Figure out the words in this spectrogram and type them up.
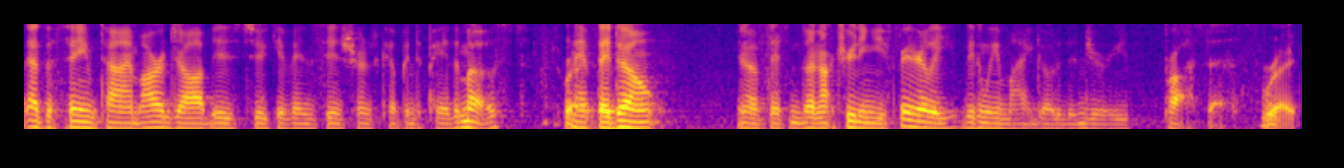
At the same time, our job is to convince the insurance company to pay the most. Right. And if they don't, you know, if they- they're not treating you fairly, then we might go to the jury process. Right.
